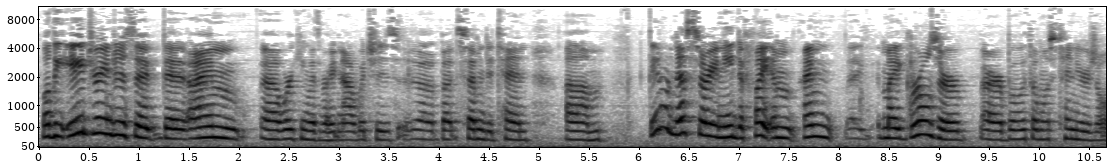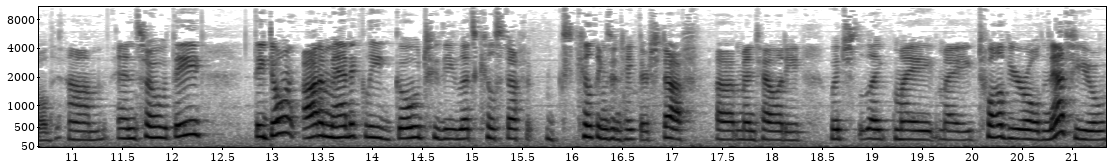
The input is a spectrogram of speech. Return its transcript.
Well, the age ranges that, that I'm uh, working with right now, which is uh, about seven to ten, um, they don't necessarily need to fight. I'm, I'm, my girls are are both almost ten years old, um, and so they they don't automatically go to the let's kill stuff, kill things and take their stuff uh, mentality. Which, like my my twelve year old nephew,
